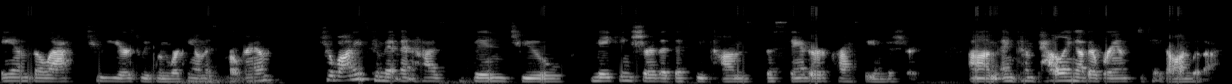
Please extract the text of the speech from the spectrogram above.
and the last two years we've been working on this program, Chobani's commitment has been to making sure that this becomes the standard across the industry um, and compelling other brands to take on with us.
